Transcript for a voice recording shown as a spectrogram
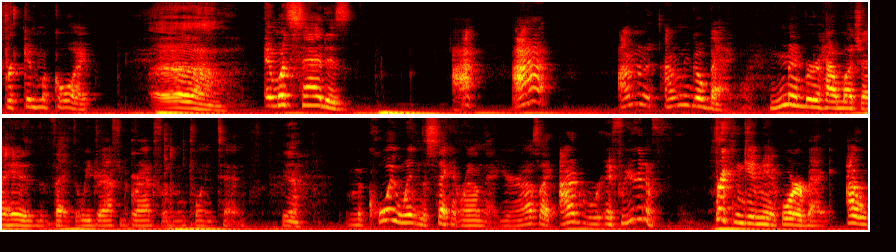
freaking McCoy. Ugh. And what's sad is, I, I, I'm I'm gonna go back. Remember how much I hated the fact that we drafted Bradford in 2010. Yeah. McCoy went in the second round that year, and I was like, I'd, if you're gonna freaking give me a quarterback, I'd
